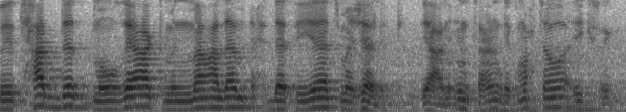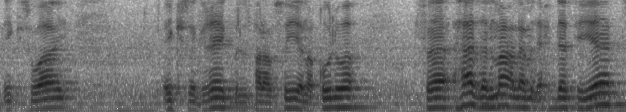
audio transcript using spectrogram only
بتحدد موضعك من معلم إحداثيات مجالك. يعني أنت عندك محتوى إكس, إكس واي إكس إغريك بالفرنسية نقولها فهذا المعلم الإحداثيات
